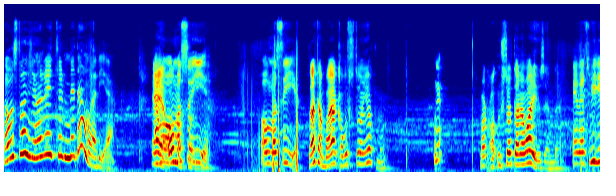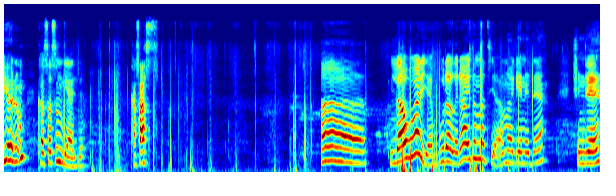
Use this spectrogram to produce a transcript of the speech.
Cobblestone generator neden var ya? Ee, Ama olması olmasa- iyi. Olması iyi. Zaten bayağı cobblestone yok mu? Ne? Bak 64 tane var ya üzerinde. Evet biliyorum. Kasasım geldi. Kasas. Aa, lav var ya buraları aydınlatıyor ama gene de şimdi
